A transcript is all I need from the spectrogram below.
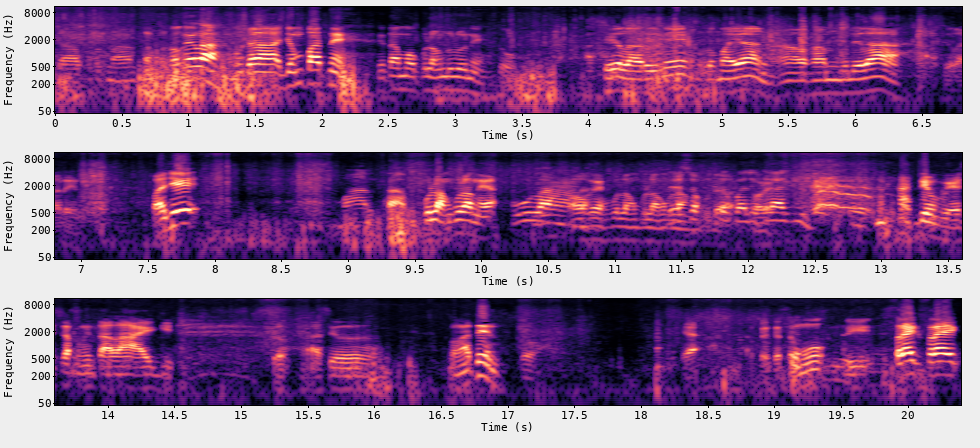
Dapat mantap. Oke lah, udah jam 4 nih. Kita mau pulang dulu nih. Tuh. Hasil hari ini lumayan. Alhamdulillah. Hasil hari ini. Pak Haji, Mantap. pulang pulang ya. Pulang. Oke, pulang pulang pulang. Besok kita balik sore. lagi. Dia besok minta lagi. Tuh, hasil Bang Atin. Tuh. Ya, sampai ketemu di strike strike.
